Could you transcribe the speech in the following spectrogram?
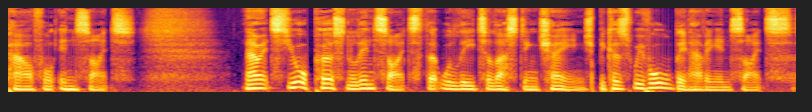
powerful insights. Now, it's your personal insights that will lead to lasting change because we've all been having insights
